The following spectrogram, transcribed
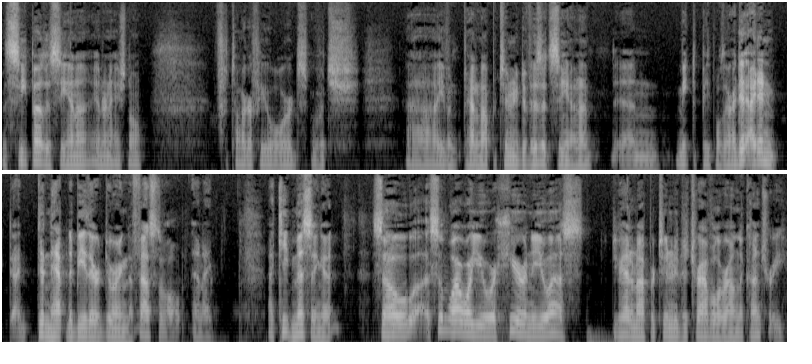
the SIPA, the Siena International Photography Awards, which uh, I even had an opportunity to visit Siena and meet the people there. I did. I didn't. I didn't happen to be there during the festival, and I I keep missing it. So, uh, so while you were here in the U.S., you had an opportunity to travel around the country.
